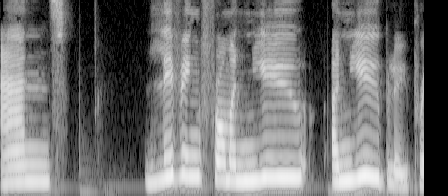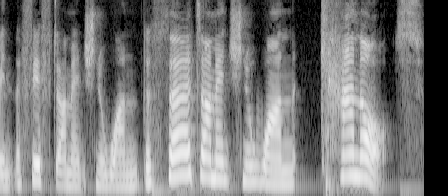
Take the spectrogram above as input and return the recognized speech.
and living from a new a new blueprint, the fifth dimensional one. The third dimensional one cannot,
